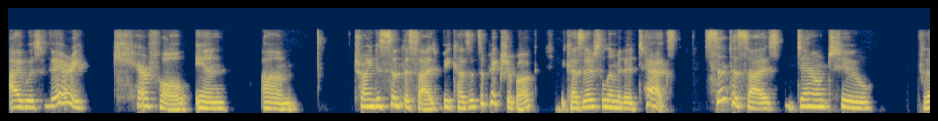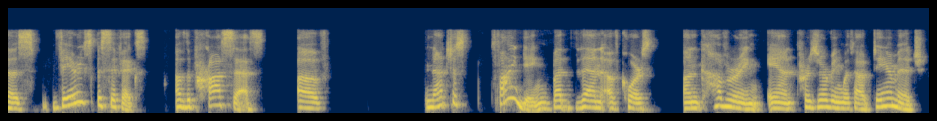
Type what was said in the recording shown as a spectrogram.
I was very careful in um, trying to synthesize because it's a picture book, because there's limited text, synthesize down to the very specifics of the process of not just finding, but then, of course, uncovering and preserving without damage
